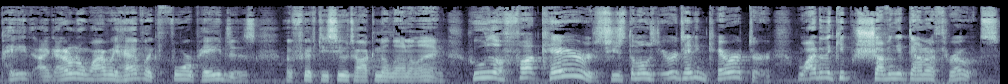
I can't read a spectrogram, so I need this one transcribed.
page. I, I don't know why we have like four pages of Fifty Sue talking to Lana Lang. Who the fuck cares? She's the most irritating character. Why do they keep shoving it down our throats?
